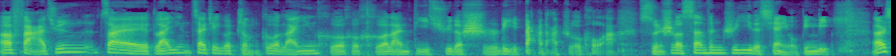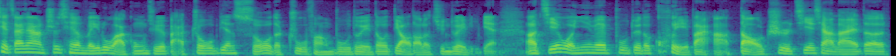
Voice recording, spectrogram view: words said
呃，法军在莱茵，在这个整个莱茵河和荷兰地区的实力大打折扣啊，损失了三分之一的现有兵力，而且再加上之前维鲁瓦公爵把周边所有的驻防部队都调到了军队里边啊，结果因为部队的溃败啊，导致接下来的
